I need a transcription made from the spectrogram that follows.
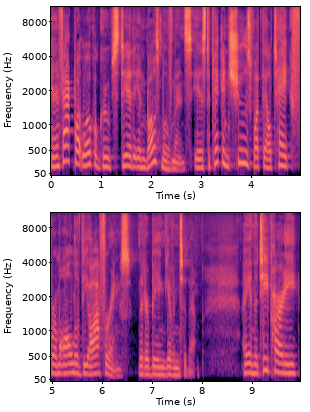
And in fact, what local groups did in both movements is to pick and choose what they'll take from all of the offerings that are being given to them. In the Tea Party,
